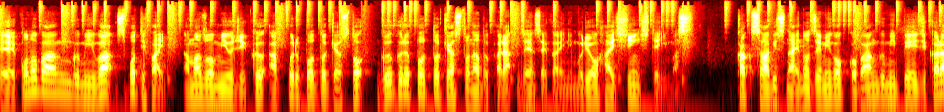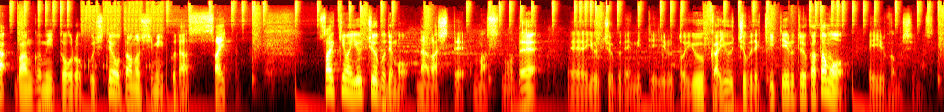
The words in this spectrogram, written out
えーこの番組は Spotify、Amazon Music、Apple Podcast、Google Podcast などから全世界に無料配信しています。各サービス内のゼミごっこ番組ページから番組登録してお楽しみください。最近は YouTube でも流してますので、えー YouTube で見ているというか、YouTube で聞いているという方もえーいるかもしれません。よ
